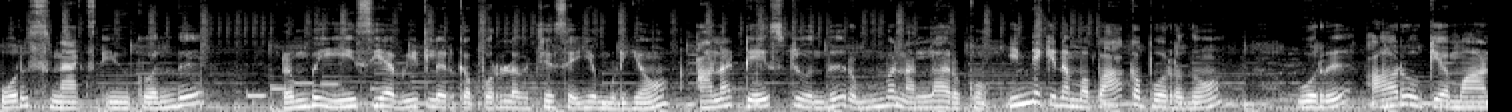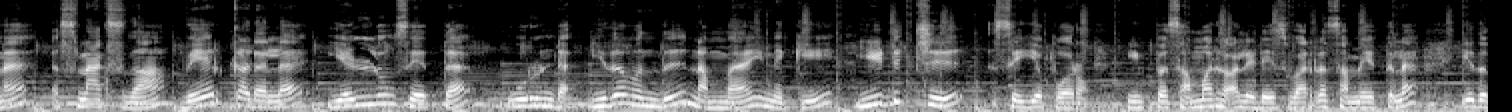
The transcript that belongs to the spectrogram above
ஒரு ஸ்நாக்ஸ் இதுக்கு வந்து ரொம்ப ஈஸியாக வீட்டில் இருக்க பொருளை வச்சே செய்ய முடியும். ஆனால் டேஸ்ட்டு வந்து ரொம்ப நல்லா இருக்கும். இன்றைக்கி நம்ம பார்க்க போகிறதும் ஒரு ஆரோக்கியமான ஸ்நாக்ஸ் தான். வேர்க்கடலை எள்ளும் சேர்த்த உருண்டை. இதை வந்து நம்ம இன்னைக்கு இடித்து செய்ய போகிறோம் இப்போ சம்மர் ஹாலிடேஸ் வர்ற சமயத்தில் இதை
